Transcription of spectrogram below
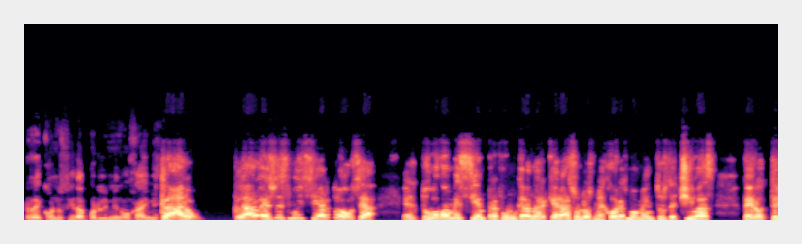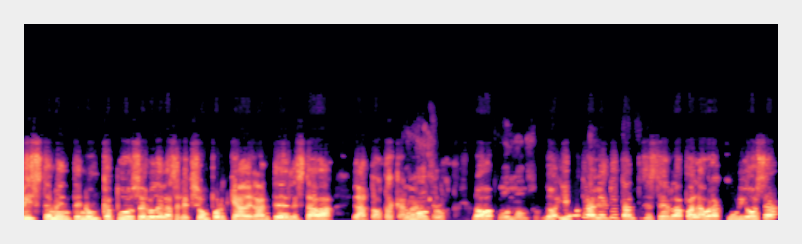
reconocida por el mismo Jaime. Claro, claro, eso es muy cierto. O sea, el Tubo Gómez siempre fue un gran arquerazo en los mejores momentos de Chivas, pero tristemente nunca pudo serlo de la selección porque adelante de él estaba la Tota Carvajal. Un monstruo. ¿No? Un monstruo. ¿No? Y otra sí. anécdota antes de hacer la palabra curiosa,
